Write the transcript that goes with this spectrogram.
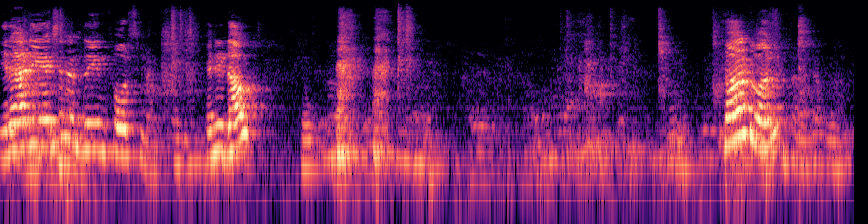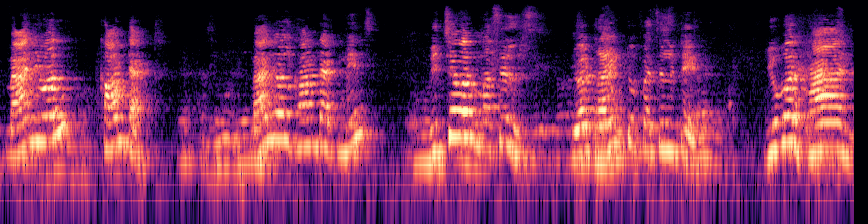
irradiation and reinforcement. Any doubt? Third one, manual contact. Manual contact means whichever muscles you are trying to facilitate, your hand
